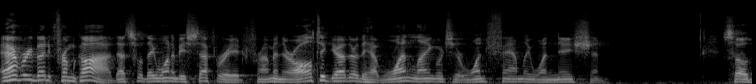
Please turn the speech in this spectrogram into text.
everybody from God. That's what they want to be separated from. And they're all together. They have one language, they're one family, one nation. So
